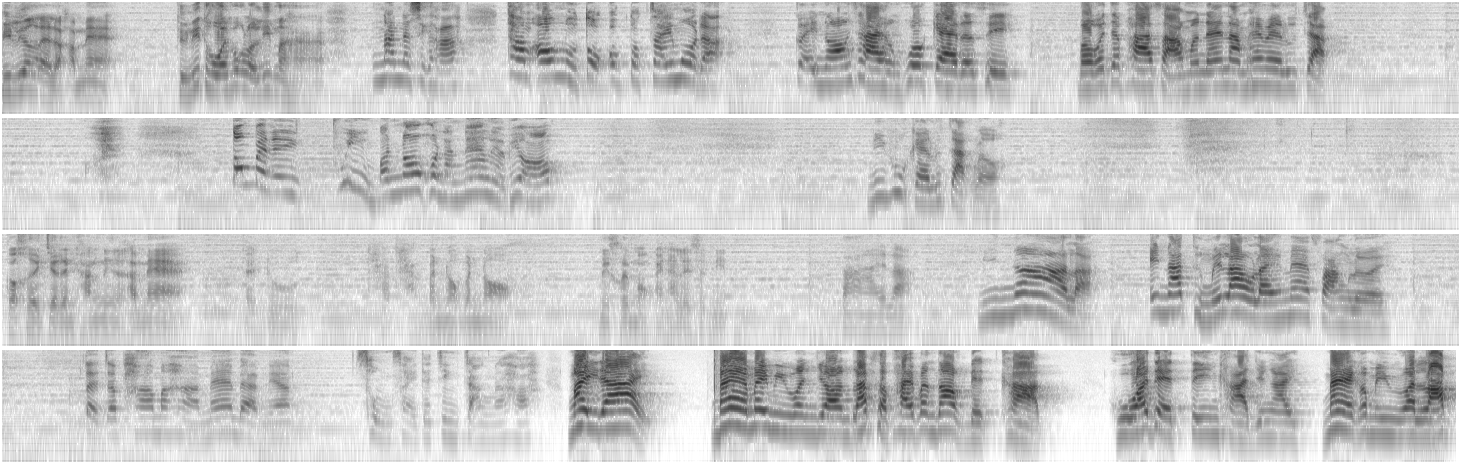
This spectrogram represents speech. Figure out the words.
มีเรื่องอะไรเหรอครับแม่ ถึงที่โทรให้พวกเรารีบมาหา นั่นน่ะสิคะทำเอาหนูตกอกตกใจหมดอะก็ไอ้น้องชายของพวกแกเดสิ บอกว่าจะพาสาวมาแนะนำให้แม่รู้จัก ต้องเป็นไอ้ผู้หญิงบ้านนอกคนนั้นแน่เลยอะพี่ออฟนี่พวกแกรู้จักเหรอ ก็เคยเจอกันครั้งหนึ่งอะครับแม่ แต่ดูท่าทางบ้านนอกบ้านนอก ไม่ค่อยเหมาะกับนั้นเลยสักนิด ตายละ มีหน้าล่ะ ไอ้นัดถึงไม่เล่าอะไรให้แม่ฟังเลย แต่จะพามาหาแม่แบบเนี้ยสงสัยจะจริงจังนะคะ ไม่ได้ แม่ไม่มีวันยอมรับสะพ้ายบ้านนอกเด็ดขาด หัวเด็ดตีนขาดยังไง แม่ก็ไม่มีวันรับ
